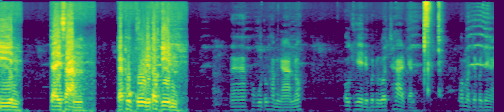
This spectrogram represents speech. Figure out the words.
อีน ใจสั่น แต่พวกกูเนี่ยต้องกิน นะฮะเพราะกูต้องทำงานเนาะ โอเค เดี๋ยวมาดูรสชาติกัน ว่ามันจะเป็นยังไง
